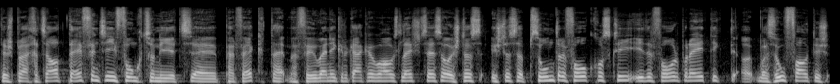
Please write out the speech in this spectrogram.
Der sprechen Sie an, defensiv funktioniert es äh, perfekt. Da hat man viel weniger gegen als letzte Saison. Ist das, ist das ein besonderer Fokus in der Vorbereitung? Was auffällt, ist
